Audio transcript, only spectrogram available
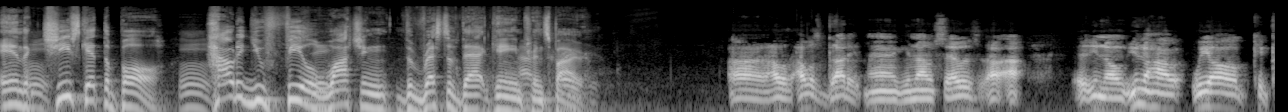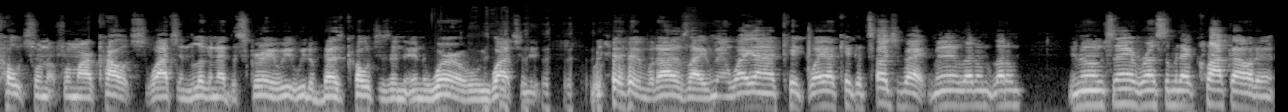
and the mm. Chiefs get the ball, mm. how did you feel Jeez. watching the rest of that game That's transpire? Uh, I was I was gutted, man. You know what I'm saying? It was, uh, I, Uh, you know, you know how we all could coach from from our couch, watching, looking at the screen. We we the best coaches in the, in the world when we watching it. but I was like, man, why y'all kick? Why y'all kick a touchback, man? Let them let them, you know what I'm saying? Run some of that clock out, and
